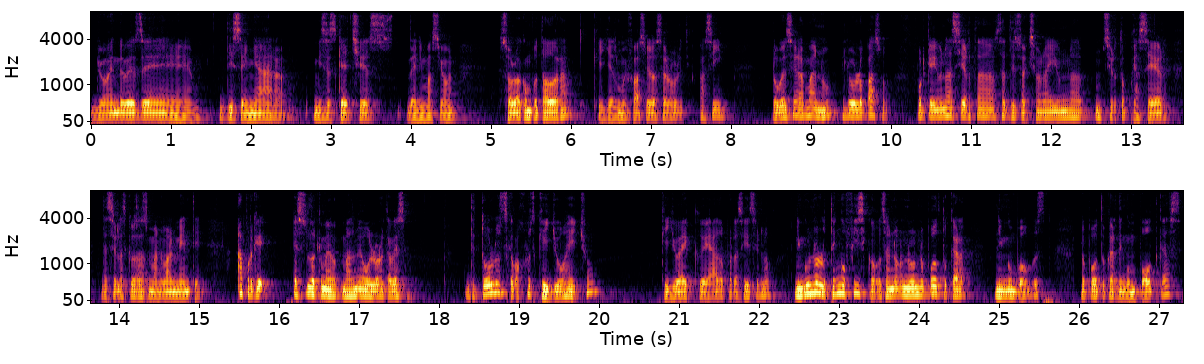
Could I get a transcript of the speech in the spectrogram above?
Yo en vez de diseñar mis sketches de animación solo a computadora, que ya es muy fácil hacerlo así, lo voy a hacer a mano y luego lo paso. Porque hay una cierta satisfacción, hay un cierto placer de hacer las cosas manualmente. Ah, porque eso es lo que más me voló la cabeza. De todos los trabajos que yo he hecho, que yo he creado, por así decirlo, ninguno lo tengo físico. O sea, no, no, no puedo tocar ningún post, no puedo tocar ningún podcast,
